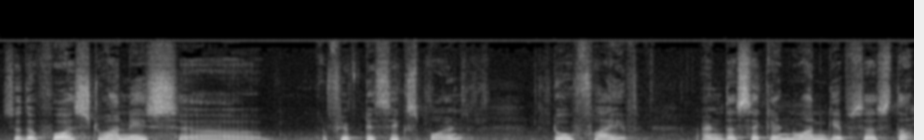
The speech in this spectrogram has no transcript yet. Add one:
So, the first one is uh, 56.25 and the second one gives us the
